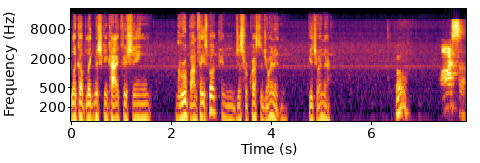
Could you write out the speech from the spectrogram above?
look up Lake Michigan Kayak Fishing group on Facebook and just request to join it and get you in there. Cool. Awesome.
